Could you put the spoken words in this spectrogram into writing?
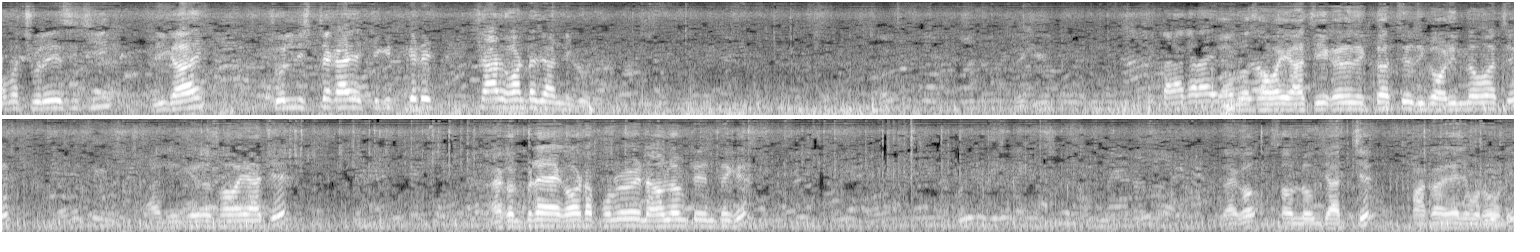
আমরা চলে এসেছি দীঘায়। চল্লিশ টাকায় টিকিট কেটে চার ঘণ্টা জার্নি করে। আমরা সবাই আছি এখানে দেখতে পাচ্ছি এদিকে অরিন্দম আছে। আর এখানে সবাই আছে। এখন প্রায় এগারোটা পনেরোয় নামলাম ট্রেন থেকে। দেখো সব লোক যাচ্ছে ফাঁকা হয়ে গেছে মোটামুটি।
